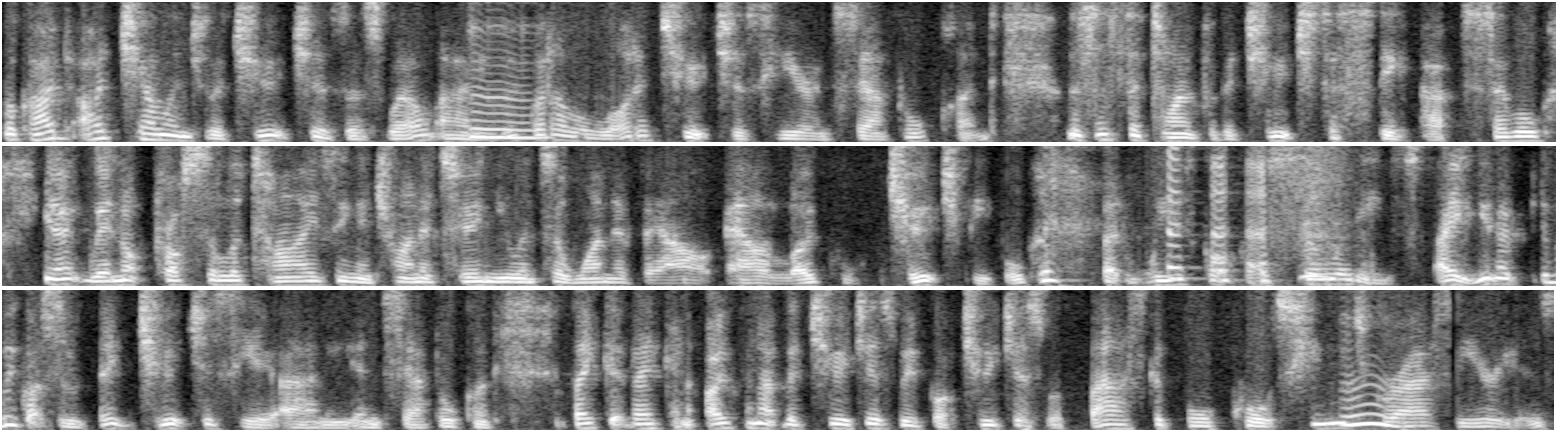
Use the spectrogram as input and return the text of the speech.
look, I'd, I'd challenge the churches as well. Um, mm. We've got a lot of churches here in South Auckland. This is the time for the church to step up to say, well, you know, we're not proselytizing and trying to turn you into one of our, our local church people, but we've got facilities. Hey, you know, we've got some big churches here, Ani, in South Auckland. They, could, they can open up the churches. We've got churches with basketball courts, huge mm. grass areas.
